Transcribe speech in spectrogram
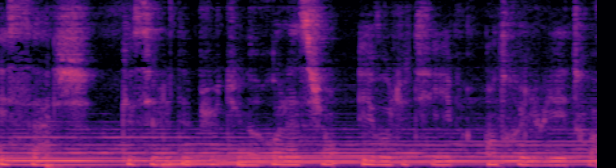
Et sache que c'est le début d'une relation évolutive entre lui et toi.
